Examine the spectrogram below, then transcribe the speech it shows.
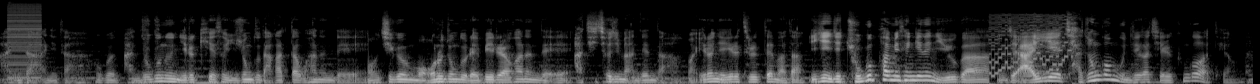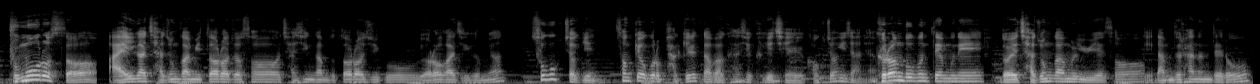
아니다 아니다. 혹은 아 누구는 이렇게 해서 이 정도 나갔다고 하는데 어, 지금 뭐 어느 정도 레벨이라고 하는데 아 뒤처지면 안 된다. 막 이런 얘기를 들을 때마다 이게 이제 조급함이 생기는 이유가 이제 아이의 자존감 문제가 제일 큰 것 같아요. 부모로서 아이가 자존감이 떨어져서 자신감도 떨어지고 여러 가지 그러면 소극적인 성격으로 바뀔까봐 사실 그게 제일 걱정이잖아요. 그런 부분 때문에 너의 자존감을 위해서 남들 하는 대로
